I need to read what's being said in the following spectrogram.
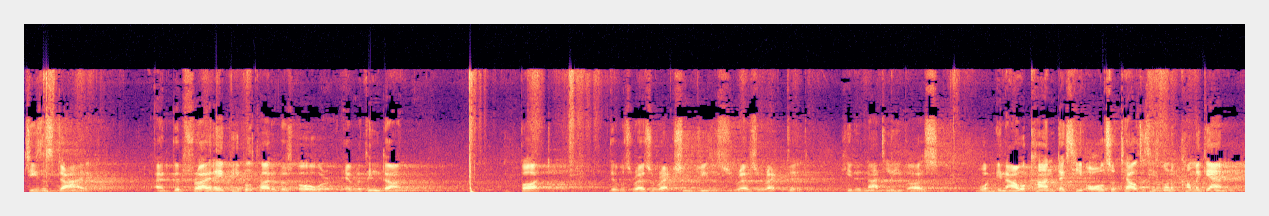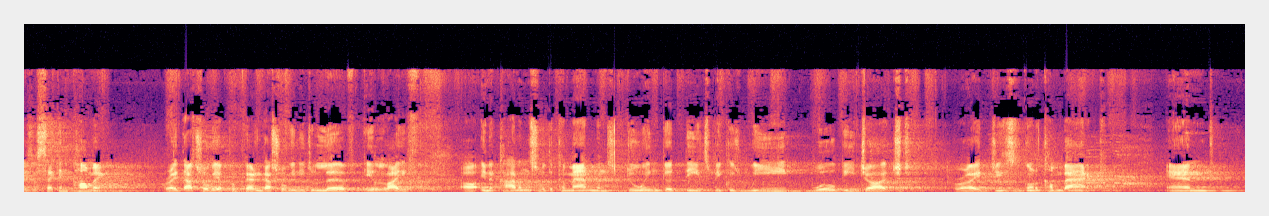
Jesus died. At Good Friday, people thought it was over, everything done. But there was resurrection. Jesus resurrected. He did not leave us in our context, he also tells us he's going to come again. There's a second coming, right? That's why we are preparing. That's why we need to live a life uh, in accordance with the commandments, doing good deeds, because we will be judged, right? Jesus is going to come back, and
